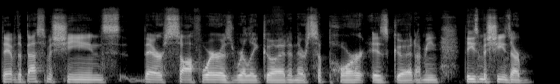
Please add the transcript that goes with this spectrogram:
they have the best machines, their software is really good and their support is good. I mean, these machines are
